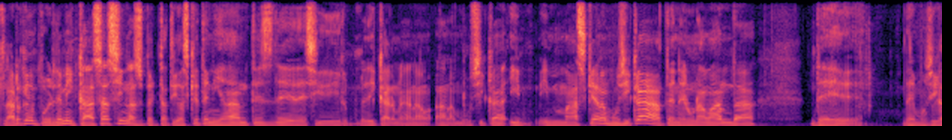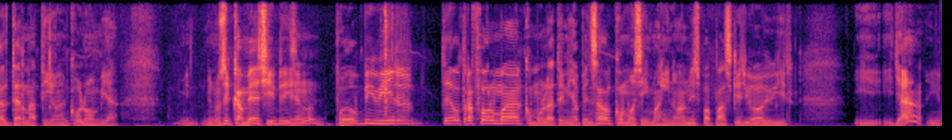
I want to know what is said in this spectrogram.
claro que me puedo ir de mi casa sin las expectativas que tenía antes de decidir dedicarme a la, a la música y, y, más que a la música, a tener una banda de, de música alternativa en Colombia. Uno se cambia de chip y dice, no, puedo vivir de otra forma como la tenía pensado, como se imaginaban mis papás que yo iba a vivir. Y, y ya, y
